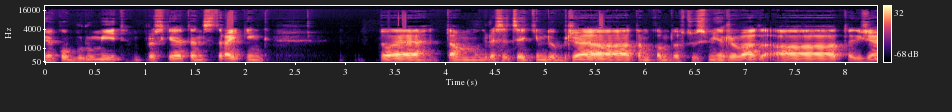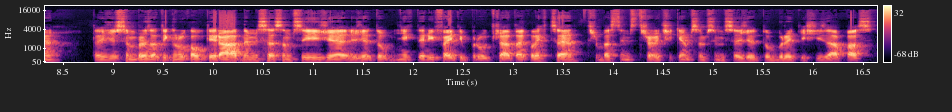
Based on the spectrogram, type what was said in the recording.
jako budu mít, prostě ten striking to je tam, kde se cítím dobře a tam, kam to chci směřovat. A takže, takže jsem byl za ty knockouty rád, nemyslel jsem si, že, že to některé fighty budou třeba tak lehce, třeba s tím střelčikem jsem si myslel, že to bude těžší zápas,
